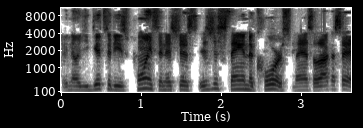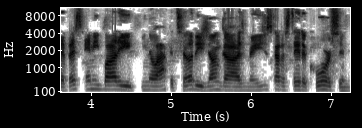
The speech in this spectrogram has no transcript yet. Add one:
you know, you get to these points and it's just it's just staying the course, man. So like I said, if it's anybody, you know, I could tell these young guys, man, you just gotta stay the course. And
